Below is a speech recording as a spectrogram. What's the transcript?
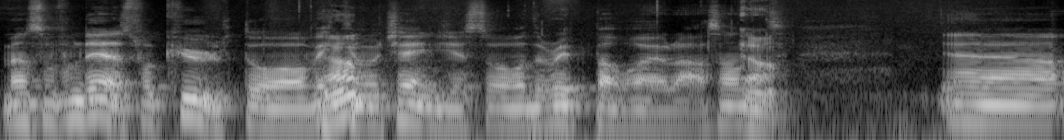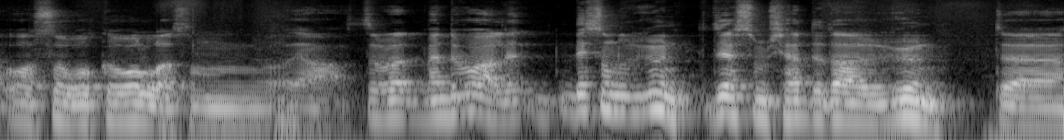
Men som fremdeles var kult, og Victim Ja. of Changes og The Ripper var jo der. sant? Ja. Eh, og så rock'n'roller som Ja. Så det var, men det var litt, litt sånn rundt det som skjedde der rundt uh,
